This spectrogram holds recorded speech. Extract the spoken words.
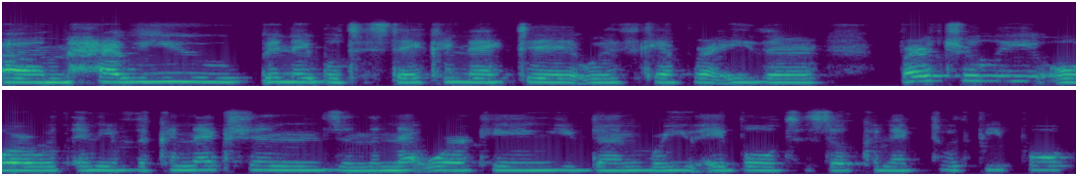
Um, have you been able to stay connected with Kheprw either virtually or with any of the connections and the networking you've done? Were you able to still connect with people?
